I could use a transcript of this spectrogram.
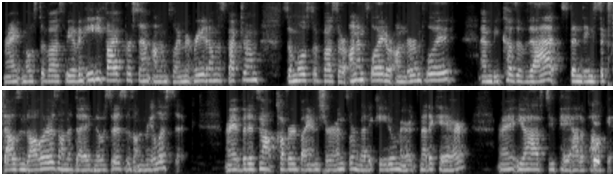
right? Most of us, we have an 85% unemployment rate on the spectrum. So most of us are unemployed or underemployed. And because of that, spending $6,000 on a diagnosis is unrealistic, right? But it's not covered by insurance or Medicaid or Medicare, right? You have to pay out of pocket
